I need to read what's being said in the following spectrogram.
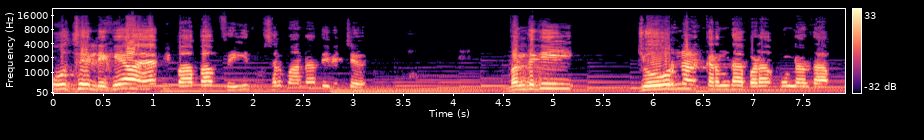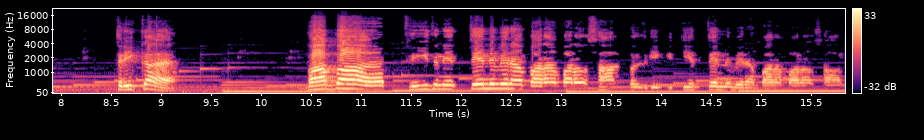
ਉੱਥੇ ਲਿਖਿਆ ਹੋਇਆ ਵੀ ਬਾਬਾ ਫਰੀਦ ਮੁਸਲਮਾਨਾਂ ਦੇ ਵਿੱਚ ਬੰਦਗੀ ਜ਼ੋਰ ਨਾਲ ਕਰਨ ਦਾ ਬੜਾ ਉਹਨਾਂ ਦਾ ਤਰੀਕਾ ਹੈ। ਬਾਬਾ ਫਰੀਦ ਨੇ ਤਿੰਨ ਵੇਰਾਂ 12 12 ਸਾਲ ਬੰਦਗੀ ਕੀਤੀ ਹੈ, ਤਿੰਨ ਵੇਰਾਂ 12 12 ਸਾਲ।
